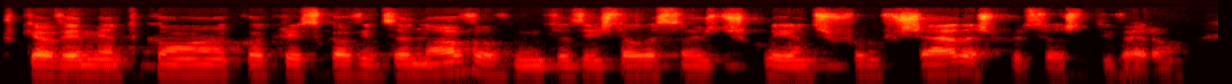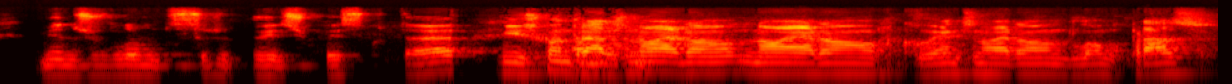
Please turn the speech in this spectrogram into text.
porque obviamente com a, com a crise Covid-19 houve muitas instalações dos clientes que foram fechadas, por isso eles tiveram menos volume de serviços para executar. E os contratos mesmo... não, eram, não eram recorrentes, não eram de longo prazo?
